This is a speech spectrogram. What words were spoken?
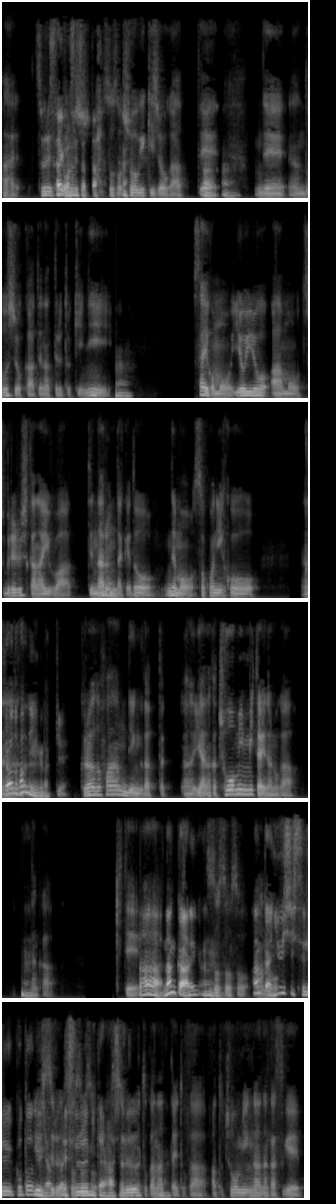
う、はい。潰れか最後忘れちゃった。そうそう、小劇場があって、うんで、うん。どうしようかってなってる時に、うん。うん最後もういよいよ、あもう潰れるしかないわってなるんだけど、でもそこにこう、クラウドファンディングだっけ？クラウドファンディングだった、あいや、なんか町民みたいなのが、うん。なんか、来て、ああ、なんかあれ、うん。そうそうそう。なんか融資することにやっぱりすそうそうそうるみたいな話するとかなったりとか、あと町民がなんかすげえ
